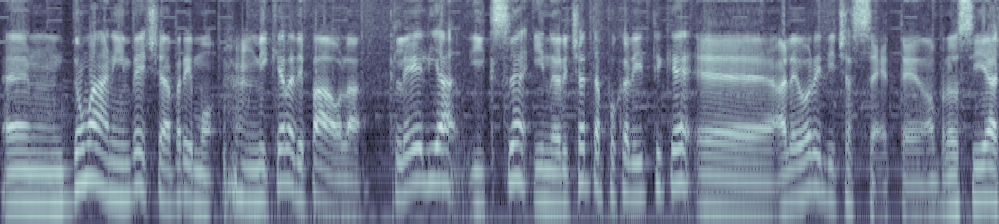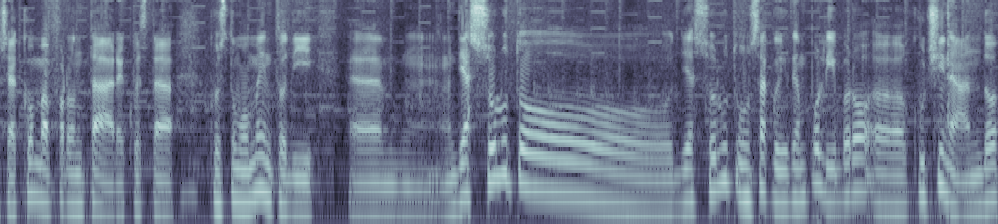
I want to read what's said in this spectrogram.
Um, domani invece avremo Michela De Paola, Clelia X in ricette apocalittiche eh, alle ore 17, ovvero sia cioè, come affrontare questa, questo momento di, ehm, di, assoluto, di assoluto un sacco di tempo libero eh, cucinando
